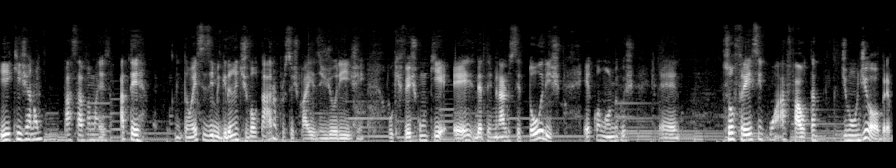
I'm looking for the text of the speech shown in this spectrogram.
e que já não passava mais a ter. Então, esses imigrantes voltaram para os seus países de origem, o que fez com que eh, determinados setores econômicos é, sofressem com a falta de mão de obra.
